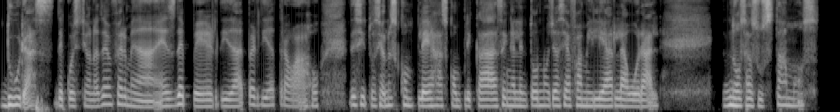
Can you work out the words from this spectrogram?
duras, de cuestiones de enfermedades, de pérdida, de pérdida de trabajo, de situaciones complejas, complicadas en el entorno, ya sea familiar, laboral, nos asustamos,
